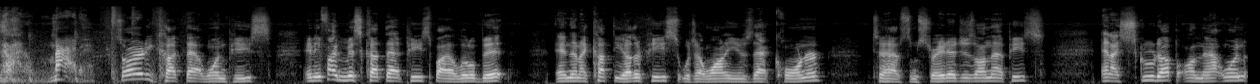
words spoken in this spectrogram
God almighty. So I already cut that one piece and if I miscut that piece by a little bit and then I cut the other piece, which I want to use that corner to have some straight edges on that piece, and I screwed up on that one,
